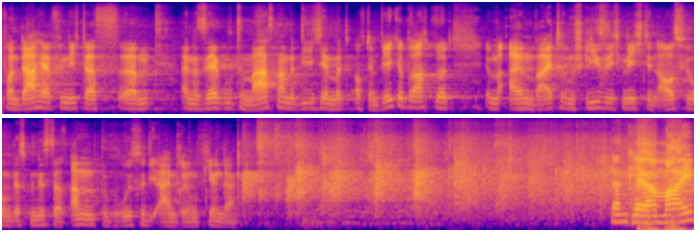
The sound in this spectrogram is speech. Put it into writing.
Von daher finde ich das ähm, eine sehr gute Maßnahme, die hier mit auf den Weg gebracht wird. In allem Weiteren schließe ich mich den Ausführungen des Ministers an und begrüße die Einbringung. Vielen Dank. Danke, Herr May.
